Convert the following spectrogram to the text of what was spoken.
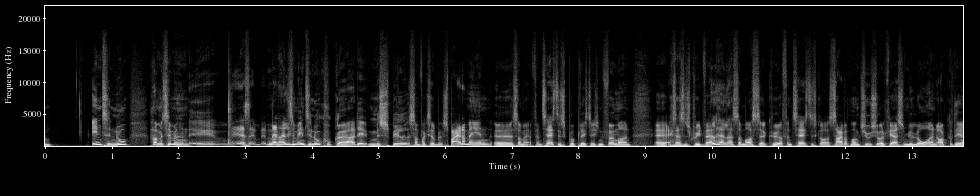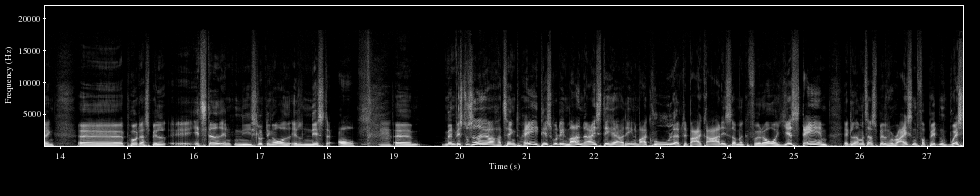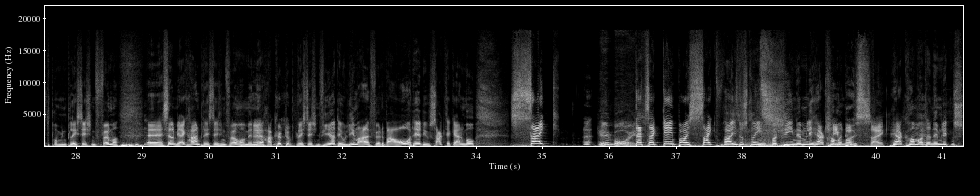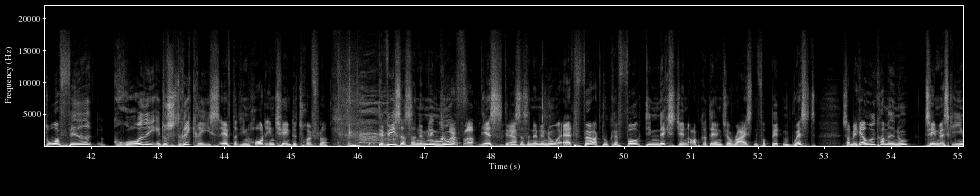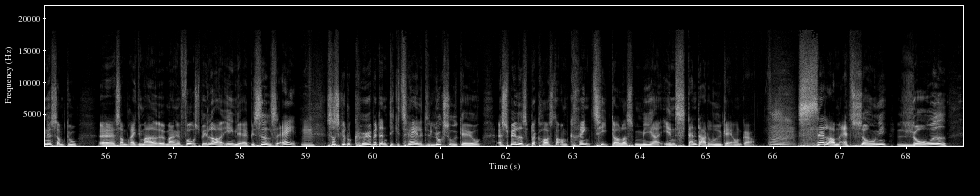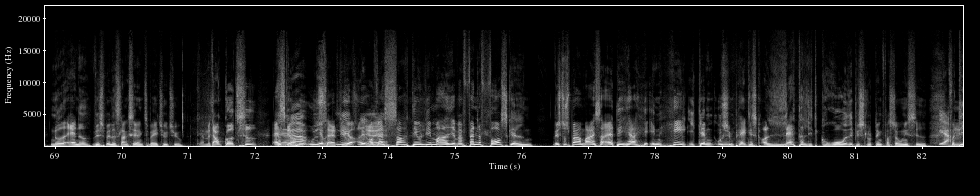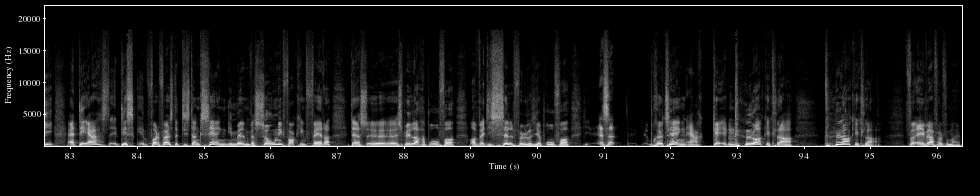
indtil nu har man simpelthen, øh, altså, man har ligesom indtil nu kunne gøre det med spil som for eksempel Spider-Man, øh, som er fantastisk på PlayStation 5'eren, øh, Assassin's Creed Valhalla, som også øh, kører fantastisk, og Cyberpunk 2077, som jo lover en opgradering øh, på deres spil øh, et sted enten i slutningen af året eller næste år. Mm. Øh, men hvis du sidder her og har tænkt, hey, det er sgu egentlig meget nice det her, og det er egentlig meget cool, at det bare er gratis, og man kan føre det over. Yes, damn! Jeg glæder mig til at spille Horizon Forbidden West på min PlayStation 5'er. uh, selvom jeg ikke har en PlayStation 5'er, men ja. uh, har købt det på PlayStation 4, det er jo lige meget at føre det bare over. Det har de jo sagt, jeg gerne må. Psych! Gameboy. That's a Game Boy Psych fra industrien, fordi nemlig her kommer Game Boy nemlig, Psych. her kommer der nemlig den store, fede, grådige industrigris efter dine hårdt indtjente trøfler. Det viser sig nemlig nu, Trøfler? yes, det Ja. viser sig nemlig nu, at før du kan få din next gen opgradering til Horizon Forbidden West, som ikke er udkommet endnu, til en maskine, som du, øh, som rigtig meget, øh, mange få spillere egentlig er i besiddelse af, Mm. så skal du købe den digitale deluxe udgave af spillet, som der koster omkring 10 dollars mere end standardudgaven gør. Mm. Selvom at Sony lovede noget andet ved spillets lancering tilbage i 2020. Ja, men der er jo gået tid. Asger, Ja. Blevet udsat. Ja, jo. og, og, og hvad så? Det er jo lige meget. Ja, hvad fanden er forskellen? Hvis du spørger mig, så er det her he- en helt igennem usympatisk og latterligt grådig beslutning fra Sonys side. Ja. Fordi at det er, det, for det første, distanceringen imellem, hvad Sony fucking fatter, deres øh, spillere har brug for, og hvad de selv føler, de har brug for. Altså, prioriteringen er Mm. klokkeklar. Klokkeklar. For, I hvert fald for mig.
